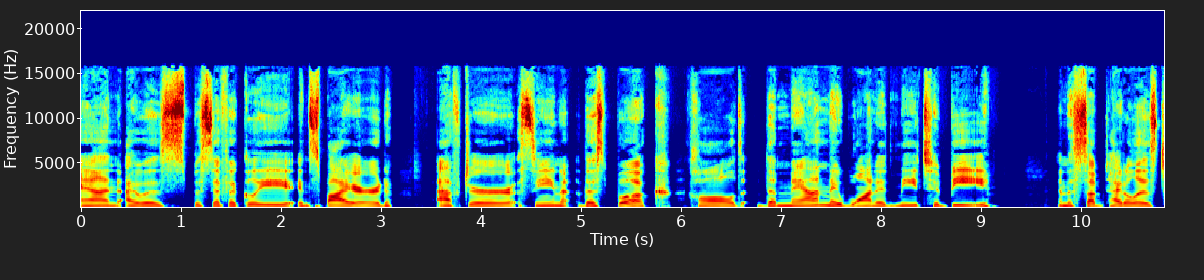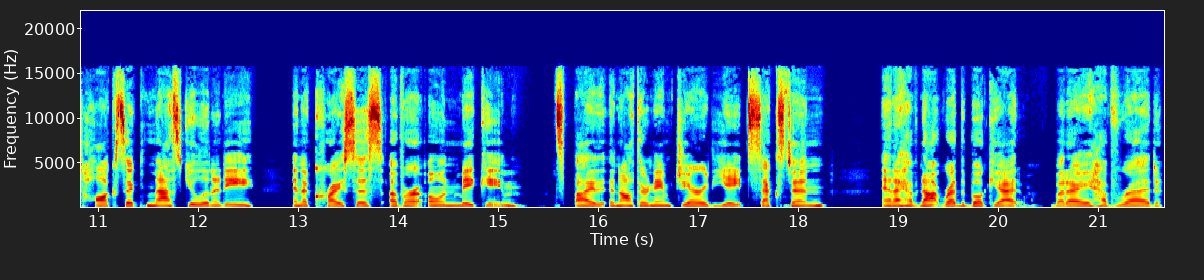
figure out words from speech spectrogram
And I was specifically inspired after seeing this book called The Man They Wanted Me to Be. And the subtitle is Toxic Masculinity in a Crisis of Our Own Making. It's by an author named Jared Yates Sexton. And I have not read the book yet, but I have read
